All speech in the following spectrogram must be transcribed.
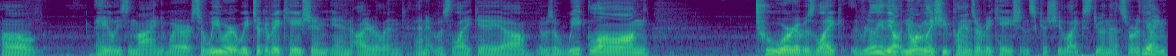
of Haley's and mine. Where so we were we took a vacation in Ireland, and it was like a um, it was a week long tour. It was like really the normally she plans our vacations because she likes doing that sort of Yeah. thing.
